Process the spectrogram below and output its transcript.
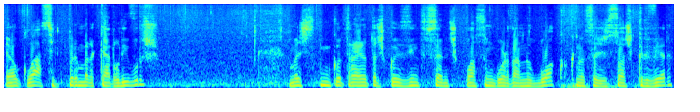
É o clássico para marcar livros. Mas se encontrarem outras coisas interessantes que possam guardar no bloco, que não seja só escrever,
